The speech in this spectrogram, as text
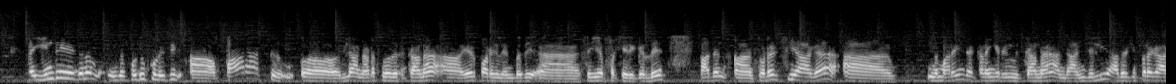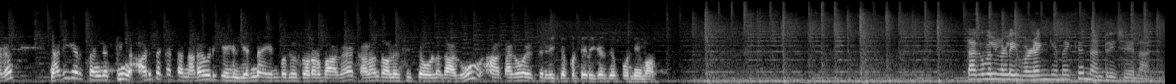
இன்றைய தினம் இந்த பொதுக்குழுவில் பாராட்டு விழா நடத்துவதற்கான ஏற்பாடுகள் என்பது செய்யப்பட்டிருக்கிறது. அதன் தொடர்ச்சியாக இந்த மறைந்த கலைஞர்களுக்கான அந்த அஞ்சலி. அதற்கு பிறகாக நடிகர் சங்கத்தின் அடுத்த கட்ட நடவடிக்கைகள் என்ன என்பது தொடர்பாக கலந்து ஆலோசிக்க உள்ளதாகவும் தகவல் தெரிவிக்கப்பட்டிருக்கிறது பூர்ணிமா. தகவல்களை வழங்கியமைக்க நன்றி ஜெயலானி.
